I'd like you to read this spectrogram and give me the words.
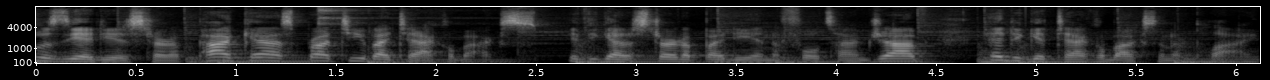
was the Idea to Startup podcast brought to you by Tacklebox. If you got a startup idea and a full time job, head to Get Tacklebox and apply.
